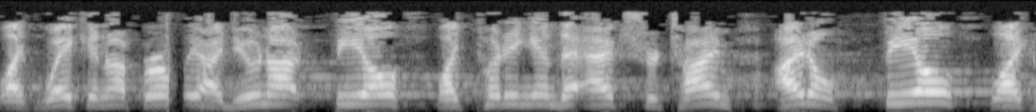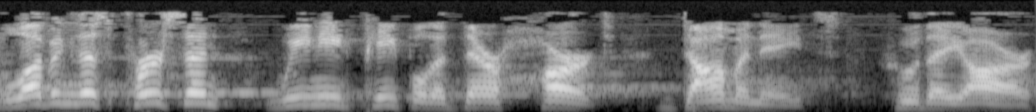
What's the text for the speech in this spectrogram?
like waking up early. I do not feel like putting in the extra time. I don't feel like loving this person. We need people that their heart dominates who they are.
